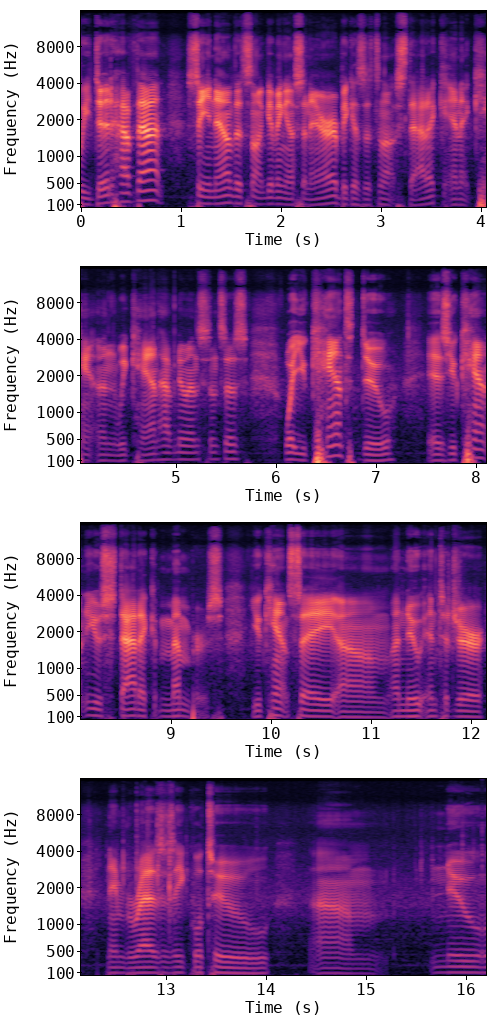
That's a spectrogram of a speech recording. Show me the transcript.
we did have that, see now that's not giving us an error because it's not static and it can't and we can have new instances. What you can't do is you can't use static members. You can't say um, a new integer named res is equal to um, new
